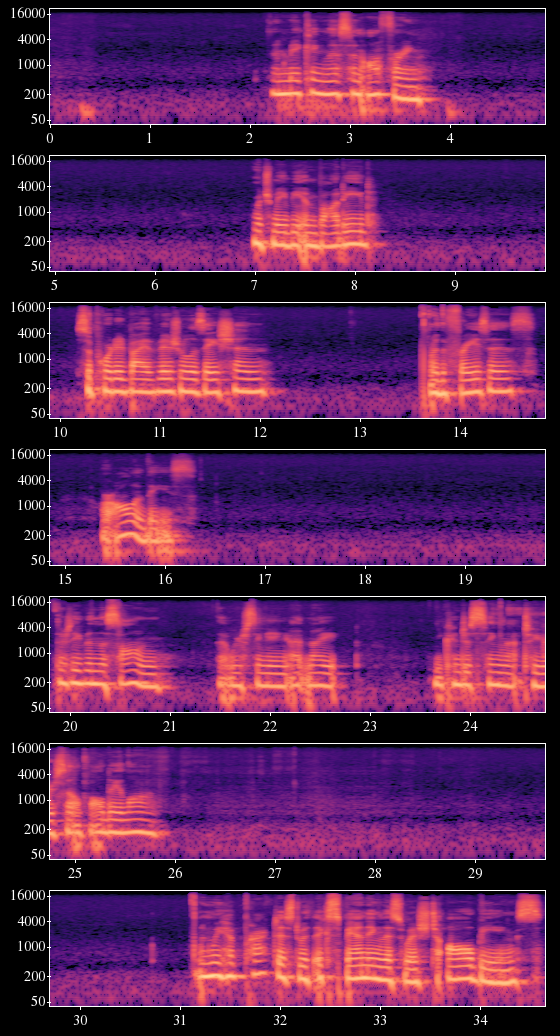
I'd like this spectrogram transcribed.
and making this an offering, which may be embodied, supported by a visualization, or the phrases, or all of these. There's even the song that we're singing at night. You can just sing that to yourself all day long. And we have practiced with expanding this wish to all beings,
